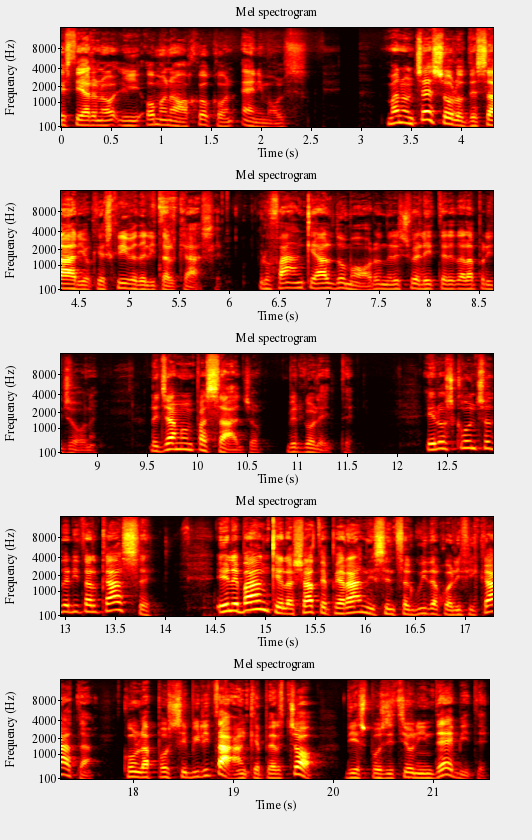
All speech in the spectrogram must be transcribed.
Questi erano gli Omonoko con Animals. Ma non c'è solo Desario che scrive dell'Italcasse, lo fa anche Aldo Moro nelle sue lettere dalla prigione. Leggiamo un passaggio, virgolette. E lo sconcio dell'Italcasse? E le banche lasciate per anni senza guida qualificata, con la possibilità anche perciò di esposizioni indebite,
